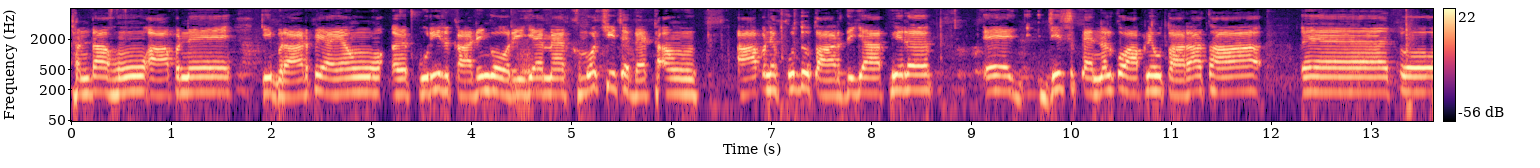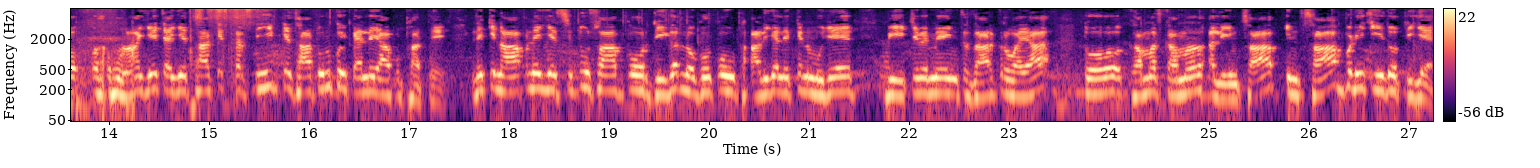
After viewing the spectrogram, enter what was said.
ठंडा हूँ आपने की बराड़ पे आया हूँ पूरी रिकॉर्डिंग हो रही है मैं खामोशी से बैठा हूँ आपने खुद उतार दिया फिर जिस पैनल को आपने उतारा था तो होना ये चाहिए था कि तरतीब के साथ उनको ही पहले आप उठाते। लेकिन आपने ये सिद्धू साहब को और दीगर लोगों को उठा लिया लेकिन मुझे बीच में इंतज़ार करवाया। तो कम अज कम अलीम साहब इंसाफ बड़ी चीज़ होती है।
